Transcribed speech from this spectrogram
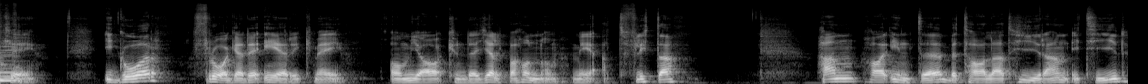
Okay. Igår frågade erik mig om jag kunde hjälpa honom med att flytta. Han har inte betalat hyran i tid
